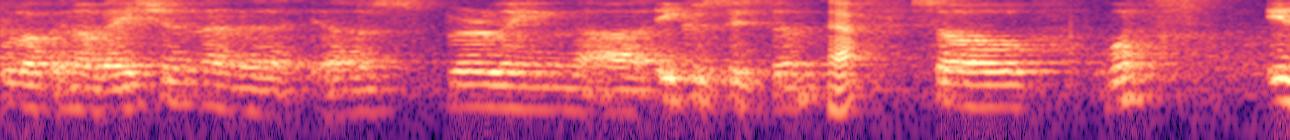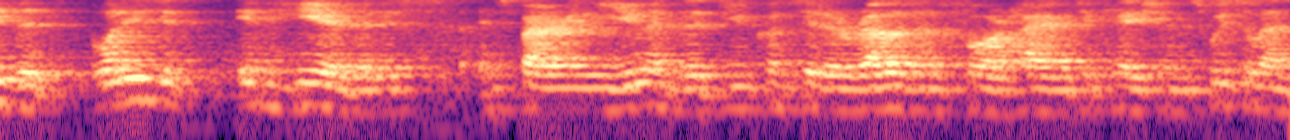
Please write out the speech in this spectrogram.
full of innovation and a, a uh, ecosystem. Yeah. So, what's is it? What is it in here that is inspiring you and that you consider relevant for higher education in Switzerland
